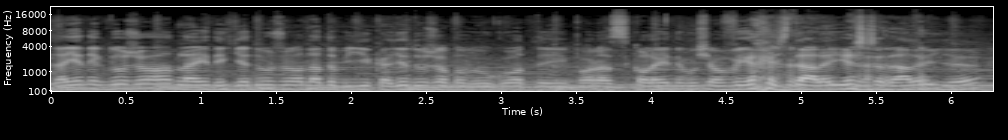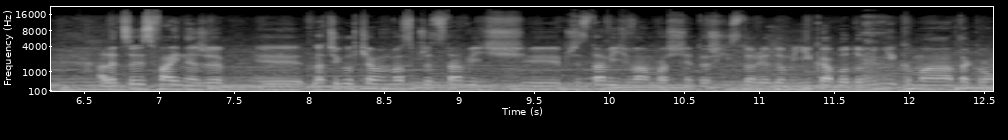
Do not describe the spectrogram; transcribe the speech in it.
dla jednych dużo, dla innych niedużo, dla Dominika niedużo, bo był głodny i po raz kolejny musiał wyjechać dalej, jeszcze dalej, nie? Ale co jest fajne, że e, dlaczego chciałem Was przedstawić, e, przedstawić Wam właśnie też historię Dominika, bo Dominik ma taką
